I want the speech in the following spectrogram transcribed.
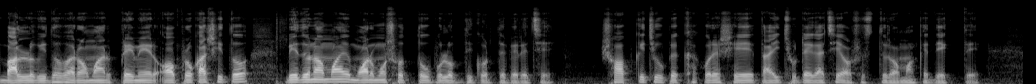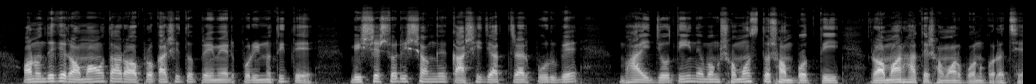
বাল্যবিধবা রমার প্রেমের অপ্রকাশিত, বেদনাময় মর্মসত্য উপলব্ধি করতে পেরেছে। সব কিছু উপেক্ষা করে সে তাই ছুটে গেছে অসুস্থ রমাকে দেখতে। অন্যদিকে রমাও তার অপ্রকাশিত প্রেমের পরিণতিতে বিশ্বেশ্বরীর সঙ্গে কাশী যাত্রার পূর্বে ভাই যতীন এবং সমস্ত সম্পত্তি রমার হাতে সমর্পণ করেছে।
